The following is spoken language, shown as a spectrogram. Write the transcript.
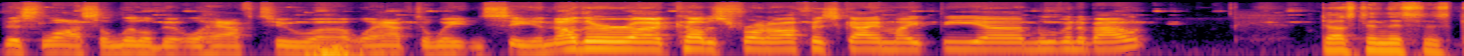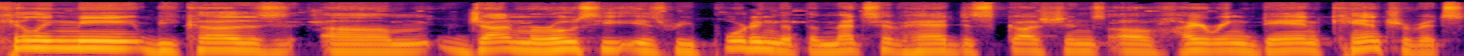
this loss a little bit. We'll have to uh, we'll have to wait and see. Another uh, Cubs front office guy might be uh, moving about. Dustin, this is killing me because um, Jon Morosi is reporting that the Mets have had discussions of hiring Dan Kantrovitz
